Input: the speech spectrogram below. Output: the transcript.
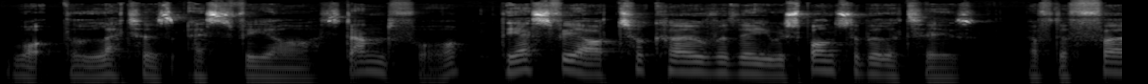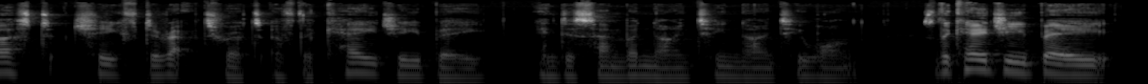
what the letters SVR stand for. The SVR took over the responsibilities of the first Chief Directorate of the KGB in December 1991. So the KGB,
